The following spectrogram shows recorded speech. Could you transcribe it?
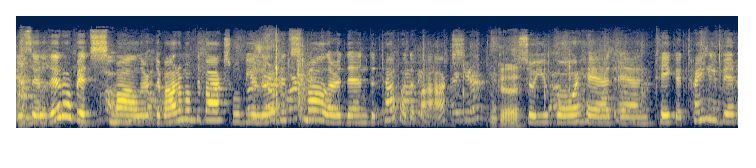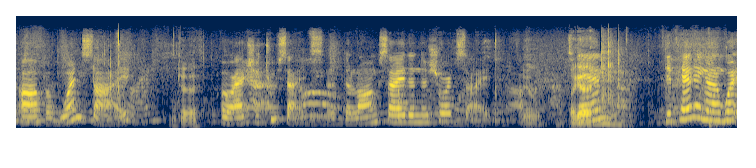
is a little bit smaller, the bottom of the box will be a little bit smaller than the top of the box. Okay. So you go ahead and take a tiny bit off of one side, Okay. or actually two sides, uh, the long side and the short side. Okay. Then, depending on what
